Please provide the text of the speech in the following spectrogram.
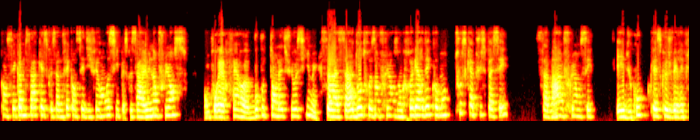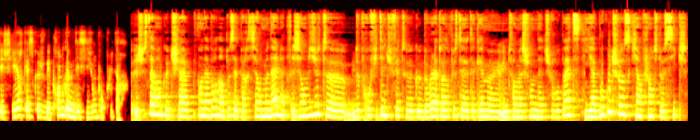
quand c'est comme ça? Qu'est-ce que ça me fait quand c'est différent aussi? Parce que ça a une influence. On pourrait refaire euh, beaucoup de temps là-dessus aussi, mais ça, ça a d'autres influences. Donc regardez comment tout ce qui a pu se passer, ça m'a influencé. Et du coup, qu'est-ce que je vais réfléchir Qu'est-ce que je vais prendre comme décision pour plus tard? Juste avant que tu qu'on aborde un peu cette partie hormonale, j'ai envie juste euh, de profiter du fait que bah voilà, toi en plus tu quand même euh, une formation de naturopathe. Il y a beaucoup de choses qui influencent le cycle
